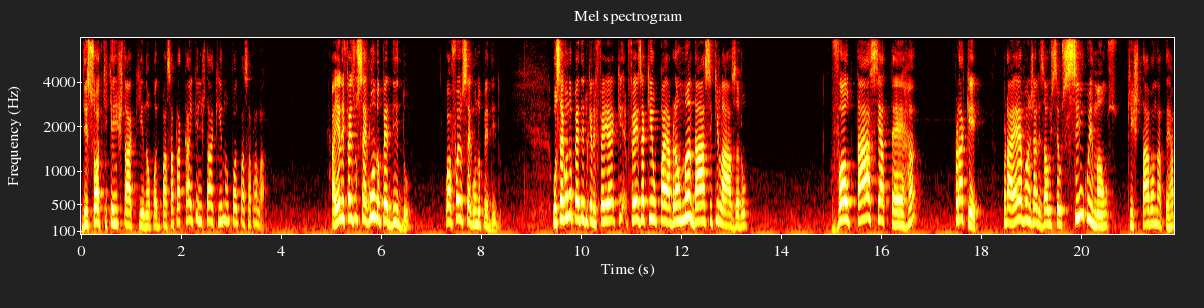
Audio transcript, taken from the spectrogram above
De sorte que quem está aqui não pode passar para cá e quem está aqui não pode passar para lá. Aí ele fez o segundo pedido. Qual foi o segundo pedido? O segundo pedido que ele fez é que, fez é que o pai Abraão mandasse que Lázaro voltasse à terra para quê? Para evangelizar os seus cinco irmãos que estavam na terra.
